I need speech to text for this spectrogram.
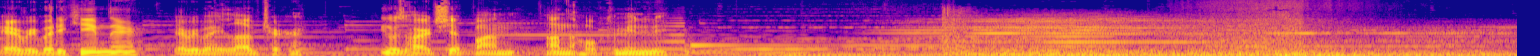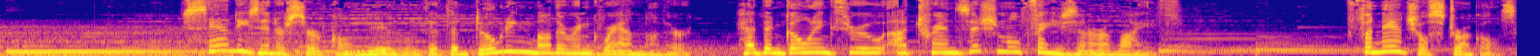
everybody came there. Everybody loved her. It was a hardship on, on the whole community. Sandy's inner circle knew that the doting mother and grandmother had been going through a transitional phase in her life. Financial struggles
